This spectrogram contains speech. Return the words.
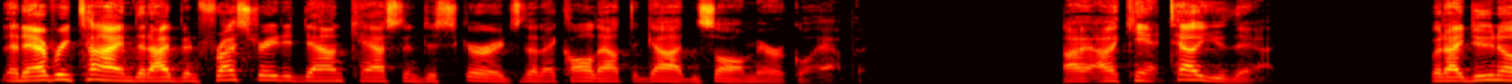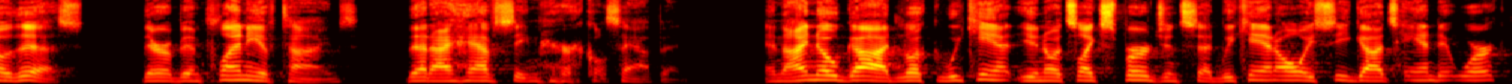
that every time that I've been frustrated, downcast, and discouraged, that I called out to God and saw a miracle happen. I, I can't tell you that. But I do know this there have been plenty of times that I have seen miracles happen. And I know God, look, we can't, you know, it's like Spurgeon said, we can't always see God's hand at work,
